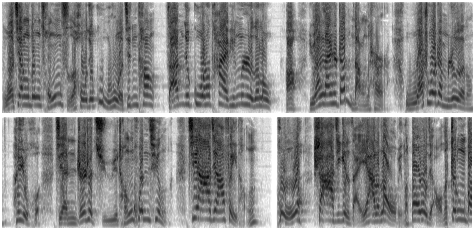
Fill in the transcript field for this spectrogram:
我江东从此后就固若金汤，咱们就过上太平日子喽！啊，原来是这么当的事儿啊！我说这么热闹，哎呦呵，简直是举城欢庆，家家沸腾。虎，杀鸡的、宰鸭的、烙饼的、包饺子、蒸包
